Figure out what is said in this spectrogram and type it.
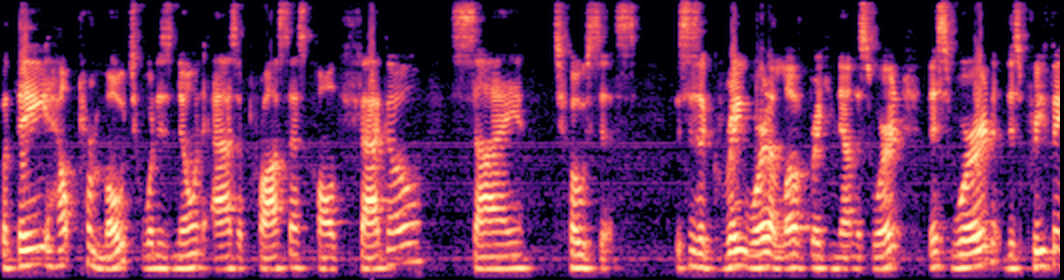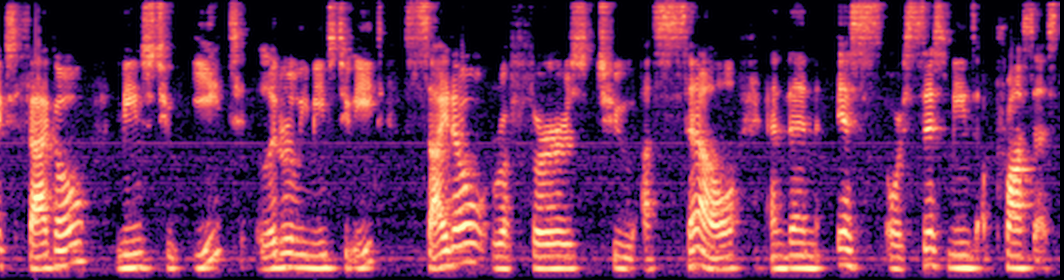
but they help promote what is known as a process called phagocytosis. This is a great word. I love breaking down this word. This word, this prefix phago, means to eat, literally means to eat. Cyto refers to a cell, and then is or cis means a process.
